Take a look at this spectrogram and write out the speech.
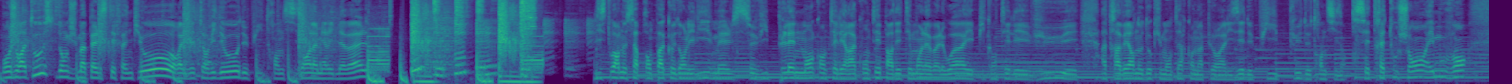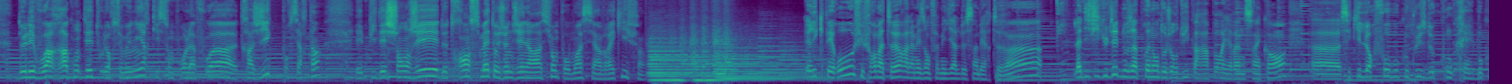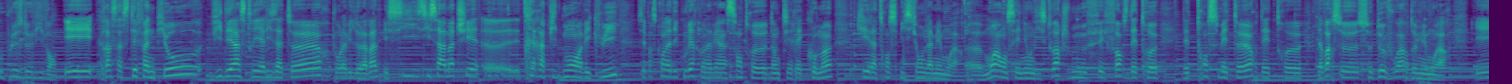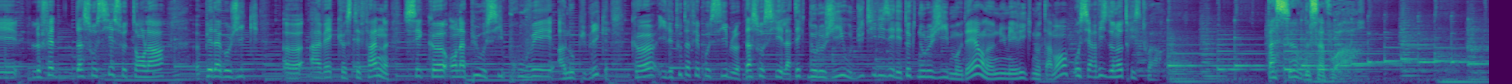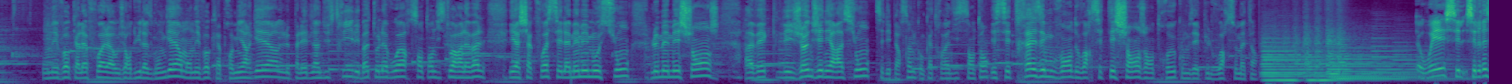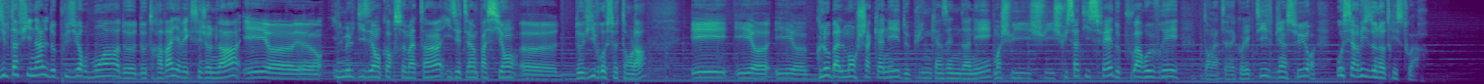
Bonjour à tous, donc je m'appelle Stéphane Pio, réalisateur vidéo depuis 36 ans à la mairie de Laval. L'histoire ne s'apprend pas que dans les livres, mais elle se vit pleinement quand elle est racontée par des témoins lavallois et puis quand elle est vue et à travers nos documentaires qu'on a pu réaliser depuis plus de 36 ans. C'est très touchant, émouvant de les voir raconter tous leurs souvenirs qui sont pour la fois tragiques pour certains et puis d'échanger, de transmettre aux jeunes générations. Pour moi, c'est un vrai kiff. Éric Perrault, je suis formateur à la maison familiale de Saint-Berthevin. La difficulté de nos apprenants d'aujourd'hui par rapport à il y a 25 ans, euh, c'est qu'il leur faut beaucoup plus de concret, beaucoup plus de vivant. Et grâce à Stéphane Pio, vidéaste réalisateur pour la ville de Laval, et si, ça a matché euh, très rapidement avec lui, c'est parce qu'on a découvert qu'on avait un centre d'intérêt commun qui est la transmission de la mémoire. Euh, moi, enseignant d'histoire, je me fais force d'être transmetteur, d'avoir ce devoir de mémoire. Et le fait d'associer ce temps-là pédagogique pédagogique euh, avec Stéphane, c'est qu'on a pu aussi prouver à nos publics qu'il est tout à fait possible d'associer la technologie ou d'utiliser les technologies modernes, numériques notamment, au service de notre histoire. Passeur de savoir. On évoque à la fois aujourd'hui la Seconde Guerre, mais on évoque la Première Guerre, le Palais de l'Industrie, les bateaux lavoirs, 100 ans d'histoire à Laval, et à chaque fois c'est la même émotion, le même échange avec les jeunes générations. C'est des personnes qui ont 90-100 ans, et c'est très émouvant de voir cet échange entre eux, comme vous avez pu le voir ce matin. Oui, c'est le résultat final de plusieurs mois de, travail avec ces jeunes-là. Et euh, ils me le disaient encore ce matin, ils étaient impatients euh, de vivre ce temps-là. Et, euh, euh, globalement, chaque année, depuis une quinzaine d'années, moi je suis, je suis satisfait de pouvoir œuvrer, dans l'intérêt collectif bien sûr, au service de notre histoire.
